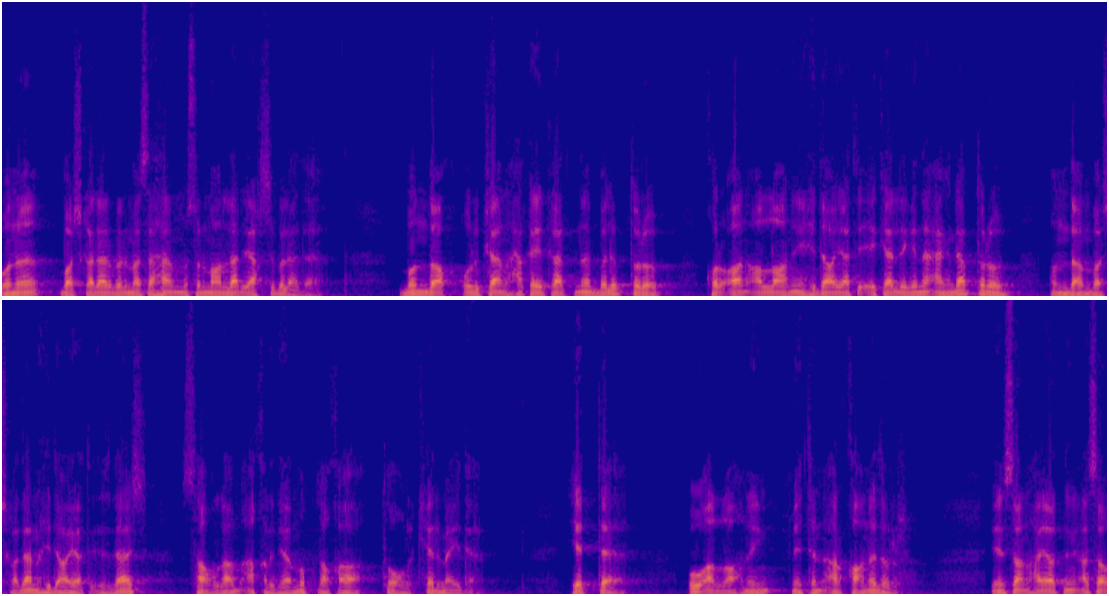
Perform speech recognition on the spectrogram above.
Buni boshqalar bilmasa ham musulmonlar yaxshi biladi. Bundoq ulkan haqiqatni bilib turib qur'on allohning hidoyati ekanligini anglab turib undan boshqadan hidoyat izlash sog'lom aqlga mutlaqo to'g'ri kelmaydi. Yetti u allohning metin arqonidir. Inson hayotning asov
